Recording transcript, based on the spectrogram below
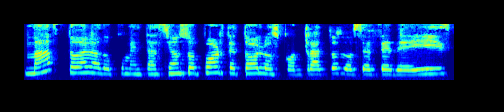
más toda la documentación, soporte, todos los contratos, los FDIs,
